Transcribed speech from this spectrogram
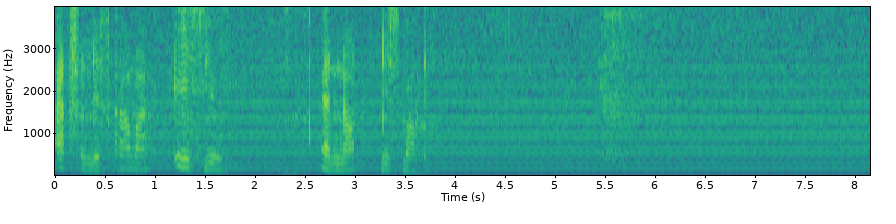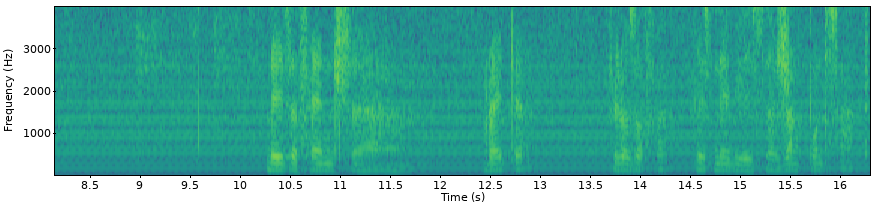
action, this karma is you and not this body. There is a French uh, writer, philosopher, his name is uh, Jean-Paul Sartre.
